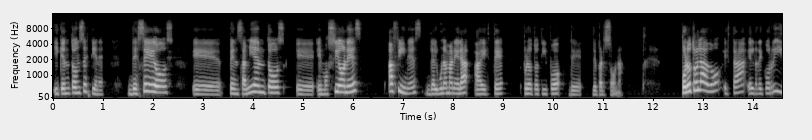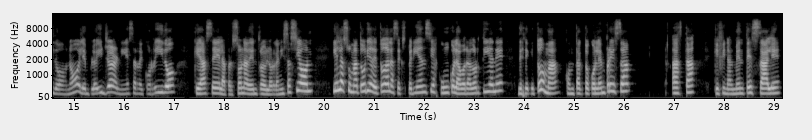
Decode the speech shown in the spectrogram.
y que entonces tiene deseos, eh, pensamientos, eh, emociones afines de alguna manera a este prototipo de, persona. Por otro lado, está el recorrido, ¿no? El employee journey, ese recorrido que hace la persona dentro de la organización y es la sumatoria de todas las experiencias que un colaborador tiene desde que toma contacto con la empresa hasta que finalmente sale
